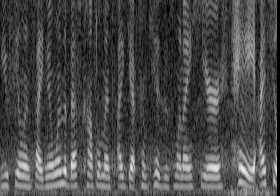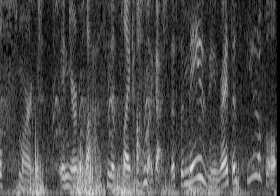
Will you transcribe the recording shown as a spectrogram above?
you, feel inside. You know one of the best compliments i get from kids is when i hear hey i feel smart in your class. And it's like oh my gosh that's amazing right? That's beautiful.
